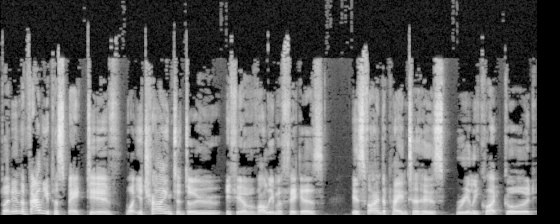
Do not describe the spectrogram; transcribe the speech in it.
But in the value perspective, what you're trying to do, if you have a volume of figures, is find a painter who's really quite good,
